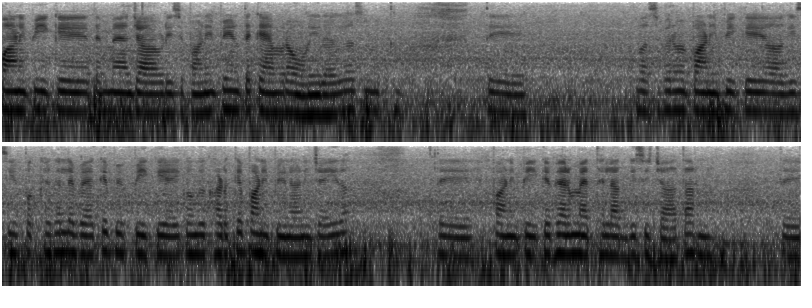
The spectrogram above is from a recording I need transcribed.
ਪਾਣੀ ਪੀ ਕੇ ਤੇ ਮੈਂ ਜਾਵੜੀ ਸੀ ਪਾਣੀ ਪੀਣ ਤੇ ਕੈਮਰਾ ਆਉਣ ਹੀ ਰਹਿ ਗਿਆ ਸੀ ਮੈਥੋਂ। ਤੇ ਬਸ ਫਿਰ ਮੈਂ ਪਾਣੀ ਪੀ ਕੇ ਆ ਗਈ ਸੀ, ਪੱਖੇ ਥੱਲੇ ਬਹਿ ਕੇ ਪੀ ਪੀ ਕੇ ਆਈ ਕਿਉਂਕਿ ਖੜ ਕੇ ਪਾਣੀ ਪੀਣਾ ਨਹੀਂ ਚਾਹੀਦਾ। ਤੇ ਪਾਣੀ ਪੀ ਕੇ ਫਿਰ ਮੈਂ ਇੱਥੇ ਲੱਗ ਗਈ ਸੀ ਚਾਹ ਧਰਨ। ਤੇ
